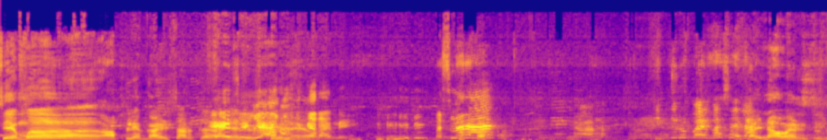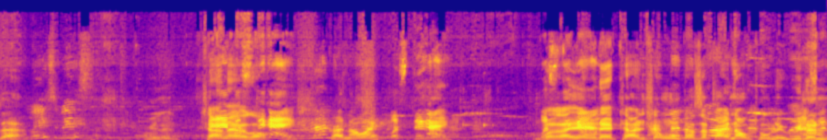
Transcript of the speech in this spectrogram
सेम आपल्या गाडी सारखं किती रुपये बसायला काय नाव आहे रे तुझं? वीस वीस छान आहे बघा. काय? नाव आहे? बघा एवढ्या छानशा उंटाचं काय नाव ठेवलंय? विलन.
